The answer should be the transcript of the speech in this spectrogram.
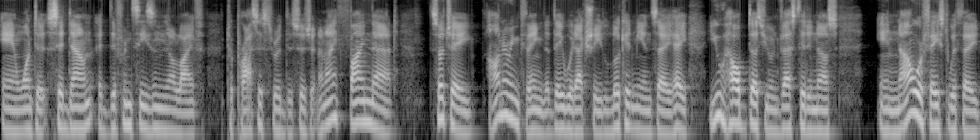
and want to sit down at different seasons in their life to process through a decision. And I find that such a honoring thing that they would actually look at me and say, "Hey, you helped us, you invested in us, and now we're faced with a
